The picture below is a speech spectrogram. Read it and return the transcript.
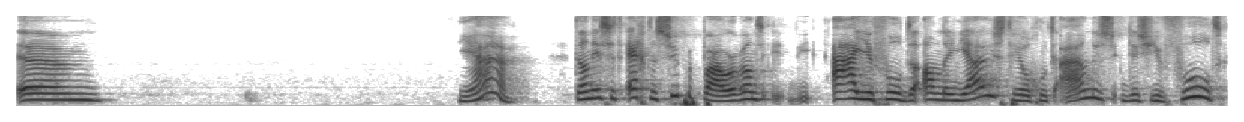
Ehm, ja, dan is het echt een superpower. Want A, je voelt de ander juist heel goed aan. Dus, dus je voelt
